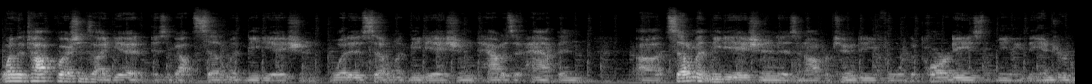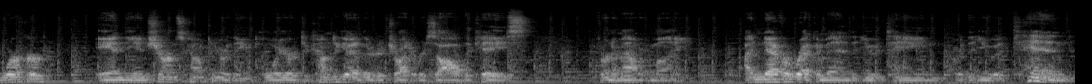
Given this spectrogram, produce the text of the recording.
One of the top questions I get is about settlement mediation. What is settlement mediation? How does it happen? Uh, settlement mediation is an opportunity for the parties, meaning the injured worker and the insurance company or the employer, to come together to try to resolve the case for an amount of money. I never recommend that you attain or that you attend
